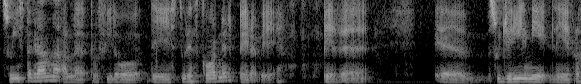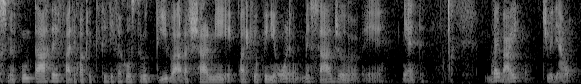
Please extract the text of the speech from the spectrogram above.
su Instagram al profilo di Students Corner per, per eh, eh, suggerirmi le prossime puntate, fare qualche critica costruttiva, lasciarmi qualche opinione, un messaggio e niente. Bye bye, ci vediamo.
